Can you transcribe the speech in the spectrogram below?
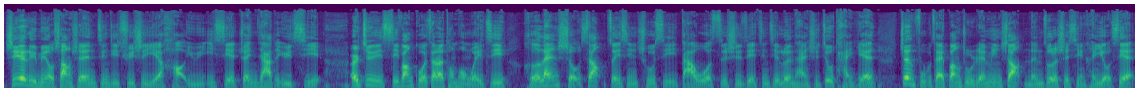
失业率没有上升，经济趋势也好于一些专家的预期。而至于西方国家的通膨危机，荷兰首相最新出席达沃斯世界经济论坛时就坦言，政府在帮助人民上能做的事情很有限，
